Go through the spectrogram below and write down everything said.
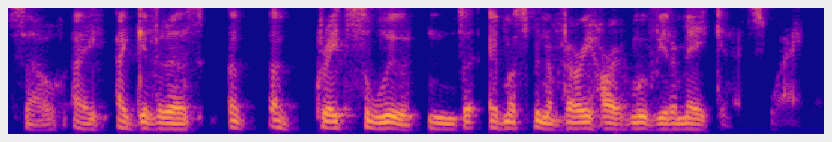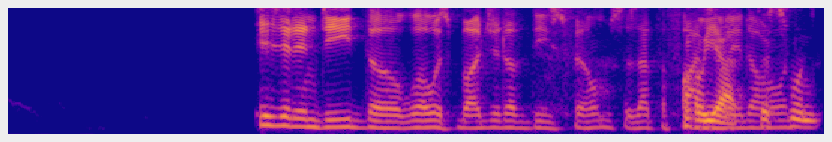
So I, I give it a, a, a great salute. And it must have been a very hard movie to make in its way. Is it indeed the lowest budget of these films? Is that the five oh, yeah, million this one?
